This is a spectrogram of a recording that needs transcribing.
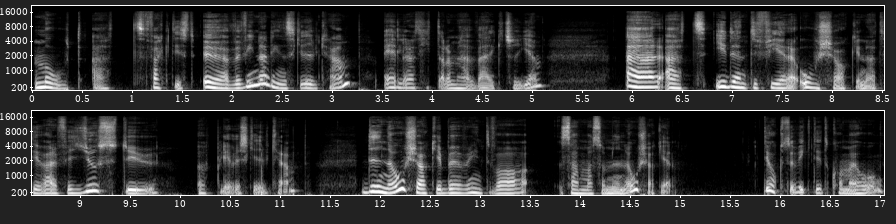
mot att faktiskt övervinna din skrivkramp eller att hitta de här verktygen är att identifiera orsakerna till varför just du upplever skrivkramp. Dina orsaker behöver inte vara samma som mina orsaker. Det är också viktigt att komma ihåg.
